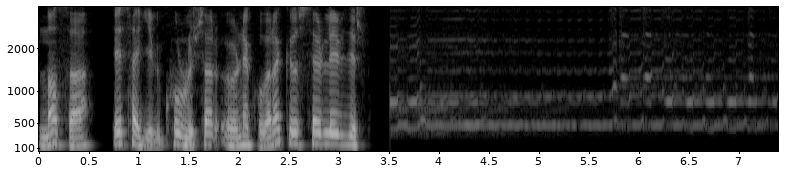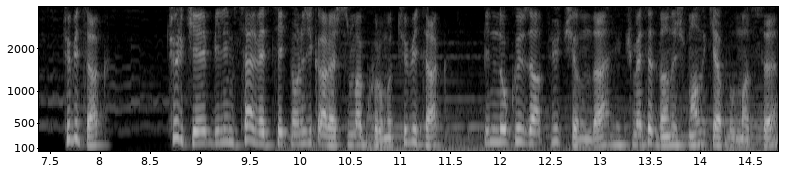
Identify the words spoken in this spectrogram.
NASA, ESA gibi kuruluşlar örnek olarak gösterilebilir. TÜBİTAK, Türkiye Bilimsel ve Teknolojik Araştırma Kurumu TÜBİTAK, 1963 yılında hükümete danışmanlık yapılması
